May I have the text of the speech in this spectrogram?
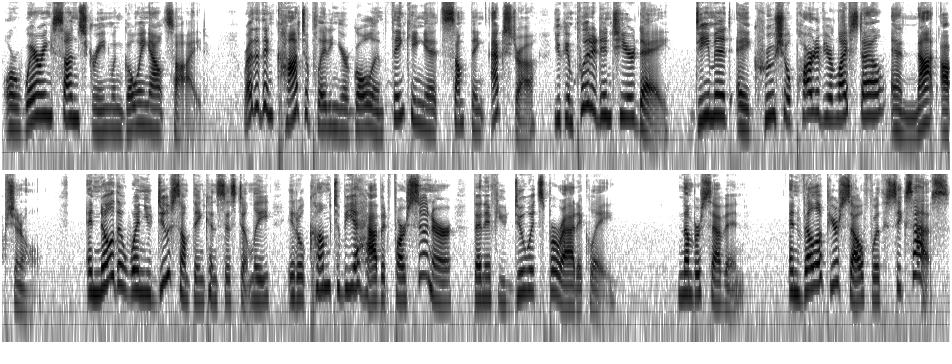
or wearing sunscreen when going outside. Rather than contemplating your goal and thinking it's something extra, you can put it into your day, Deem it a crucial part of your lifestyle and not optional. And know that when you do something consistently, it'll come to be a habit far sooner than if you do it sporadically. Number seven, envelop yourself with success.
